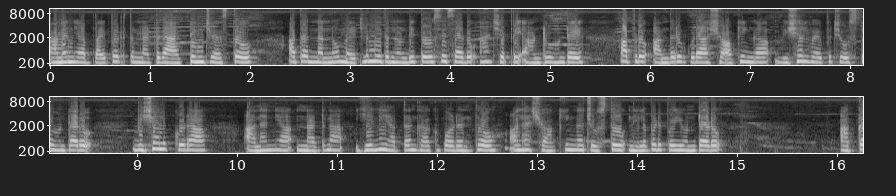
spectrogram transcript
అనన్య భయపడుతున్నట్టుగా యాక్టింగ్ చేస్తూ అతను నన్ను మెట్ల మీద నుండి తోసేశాడు అని చెప్పి అంటూ ఉంటే అప్పుడు అందరూ కూడా షాకింగ్గా విశాల్ వైపు చూస్తూ ఉంటారు. విశాల్కి కూడా అనన్య నటన ఏమీ అర్థం కాకపోవడంతో అలా షాకింగ్గా చూస్తూ నిలబడిపోయి ఉంటాడు. అక్క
